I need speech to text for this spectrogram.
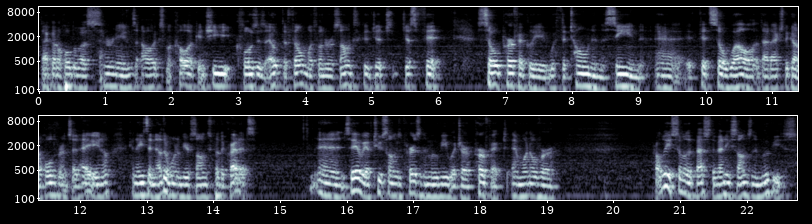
that got a hold of us. Her name's alex mcculloch and she closes out the film with one of her songs because it just, just fit so perfectly with the tone and the scene uh, it fits so well that i actually got a hold of her and said hey you know can i use another one of your songs for the credits and so yeah, we have two songs of hers in the movie, which are perfect and went over probably some of the best of any songs in the movies.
